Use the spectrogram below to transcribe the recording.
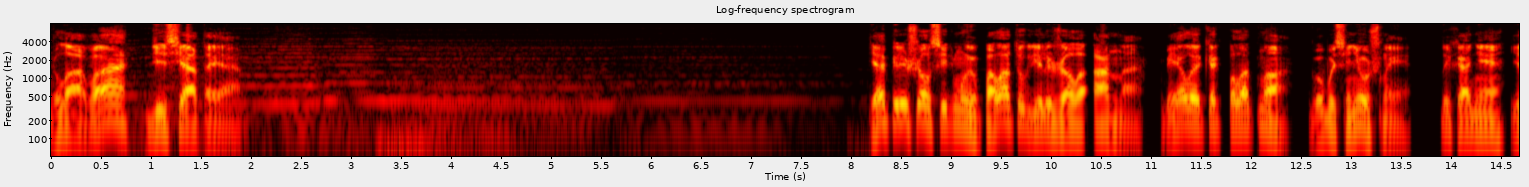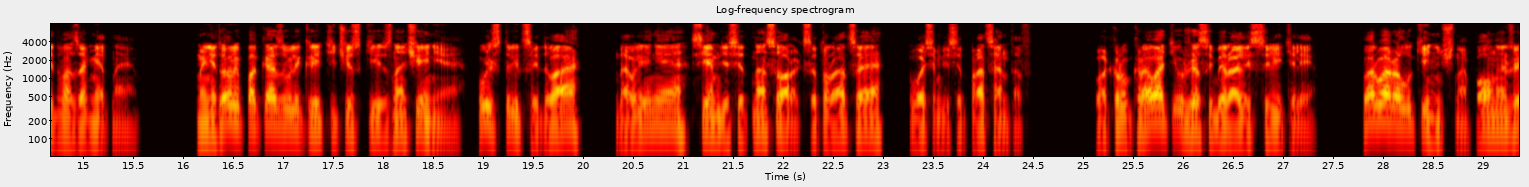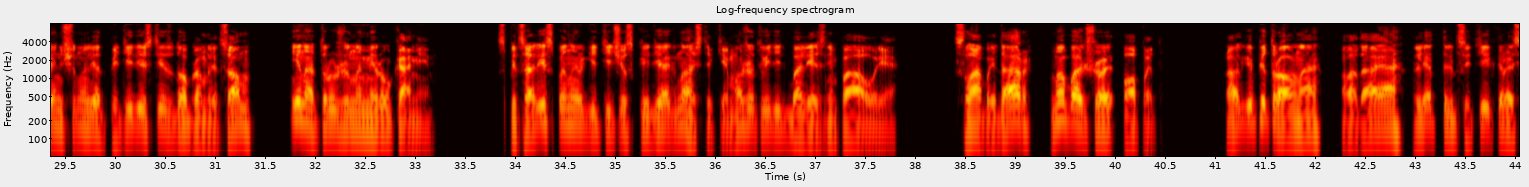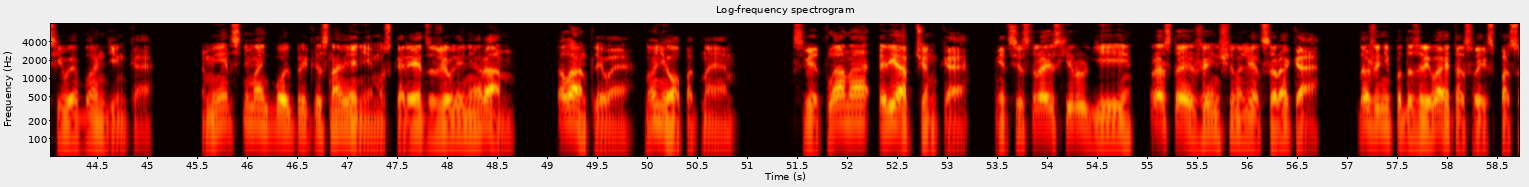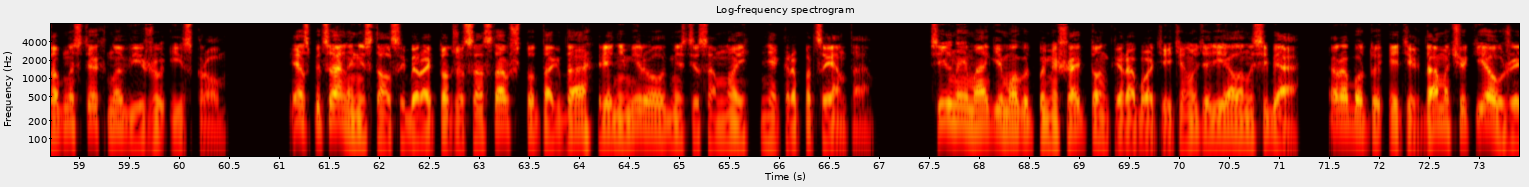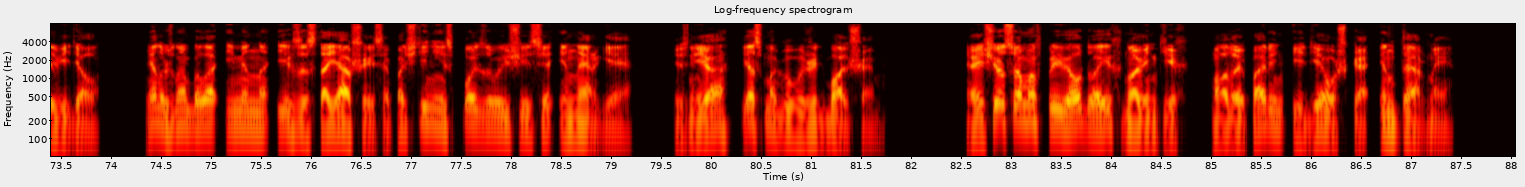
Глава десятая Я перешел в седьмую палату, где лежала Анна. Белая, как полотно, губы синюшные, дыхание едва заметное. Мониторы показывали критические значения. Пульс 32, давление 70 на 40, сатурация 80%. Вокруг кровати уже собирались целители. Варвара Лукинична, полная женщина лет 50 с добрым лицом и натруженными руками. Специалист по энергетической диагностике может видеть болезни по ауре. Слабый дар, но большой опыт. Ольга Петровна, молодая, лет 30, красивая блондинка. Умеет снимать боль прикосновением, ускоряет заживление ран. Талантливая, но неопытная. Светлана Рябченко, медсестра из хирургии, простая женщина лет 40. Даже не подозревает о своих способностях, но вижу искру. Я специально не стал собирать тот же состав, что тогда реанимировал вместе со мной некропациента. Сильные маги могут помешать тонкой работе и тянуть одеяло на себя, работу этих дамочек я уже видел. Мне нужна была именно их застоявшаяся, почти не использующаяся энергия. Из нее я смогу выжить больше. А еще Сомов привел двоих новеньких, молодой парень и девушка, интерны.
